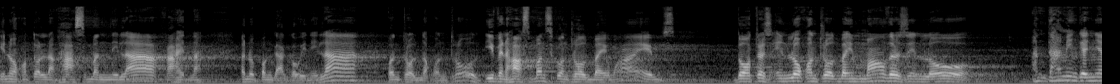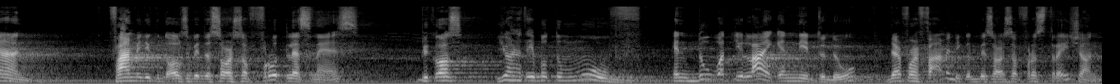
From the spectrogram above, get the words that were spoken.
kinokontrol ng husband nila kahit na ano pang gagawin nila. Control na control. Even husbands controlled by wives. Daughters-in-law controlled by mothers-in-law. Ang daming ganyan. Family could also be the source of fruitlessness because you are not able to move and do what you like and need to do. Therefore, family could be a source of frustration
